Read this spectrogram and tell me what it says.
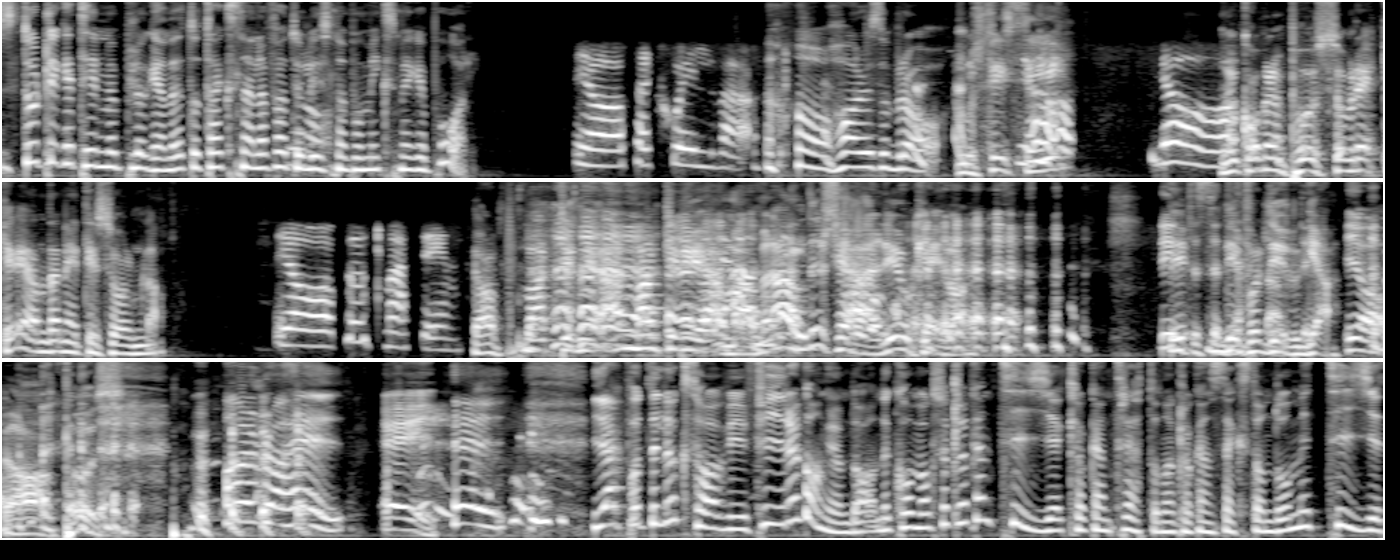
stort lycka till med pluggandet och tack snälla för att du lyssnar på Mix Megapol. Ja, tack själva. Oh, ha det så bra. Och Cissi, Ja. Ja, Nu kommer en puss som räcker ända ner till Sörmland. Ja, puss Martin. Ja, Martin är, Martin är hemma, men Anders är här. Det är okej va? Det är inte så det, det lätt får alltid. duga. Ja. ja, puss. Ha det bra, hej! Hej. Hej! Jackpot Deluxe har vi ju fyra gånger om dagen. Det kommer också klockan 10, klockan 13 och klockan 16. Då med 10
